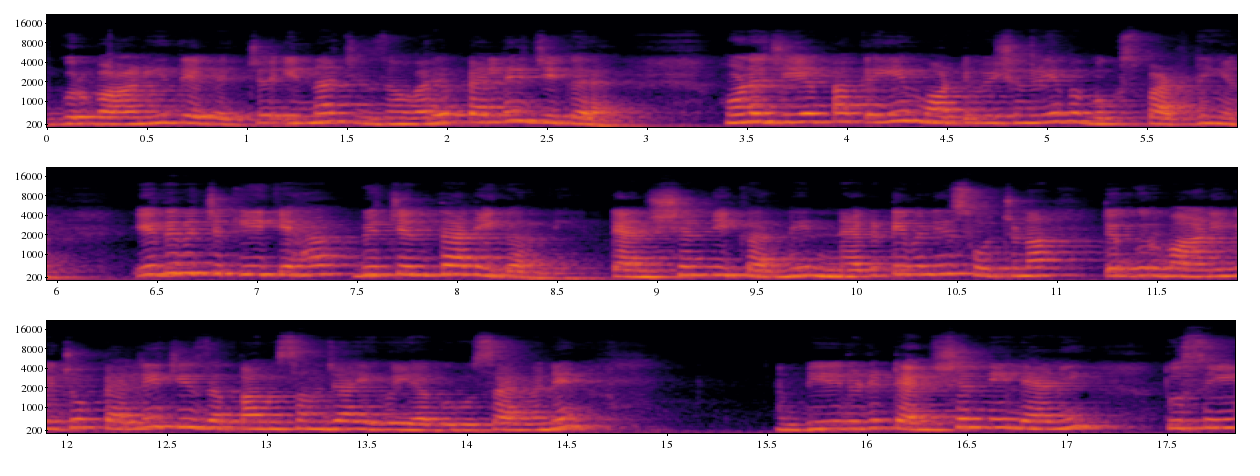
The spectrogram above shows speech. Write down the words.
ਗੁਰਬਾਣੀ ਦੇ ਵਿੱਚ ਇਹਨਾਂ ਚੀਜ਼ਾਂ ਬਾਰੇ ਪਹਿਲੇ ਹੀ ਜ਼ਿਕਰ ਹੈ। ਹੁਣ ਜੇ ਆਪਾਂ ਕਹੀਏ ਮੋਟੀਵੇਸ਼ਨ ਜਿਹੜੀ ਆਪਾਂ ਬੁੱਕਸ ਪੜ੍ਹਦੇ ਆ ਇਹਦੇ ਵਿੱਚ ਕੀ ਕਿਹਾ? ਵੀ ਚਿੰਤਾ ਨਹੀਂ ਕਰਨੀ ਟੈਨਸ਼ਨ ਨਹੀਂ ਕਰਨੀ 네ਗੇਟਿਵ ਨਹੀਂ ਸੋਚਣਾ ਤੇ ਗੁਰਬਾਣੀ ਵਿੱਚੋਂ ਪਹਿਲੀ ਚੀਜ਼ ਆਪਾਂ ਨੂੰ ਸਮਝਾਈ ਹੋਈ ਆ ਗੁਰੂ ਸਾਹਿਬ ਨੇ ਵੀ ਜਿਹੜੀ ਟੈਨਸ਼ਨ ਨਹੀਂ ਲੈਣੀ, ਤੁਸੀਂ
